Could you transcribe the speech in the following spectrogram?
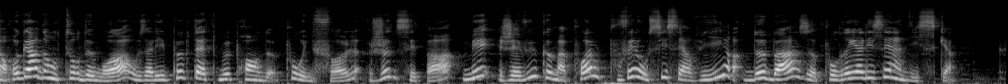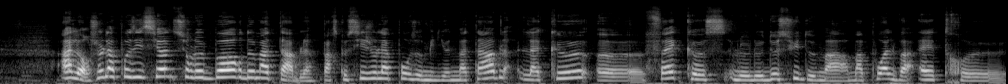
en regardant autour de moi, vous allez peut-être me prendre pour une folle, je ne sais pas, mais j'ai vu que ma poêle pouvait aussi servir de base pour réaliser un disque. Alors, je la positionne sur le bord de ma table, parce que si je la pose au milieu de ma table, la queue euh, fait que le, dessus de ma, poêle va être euh,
